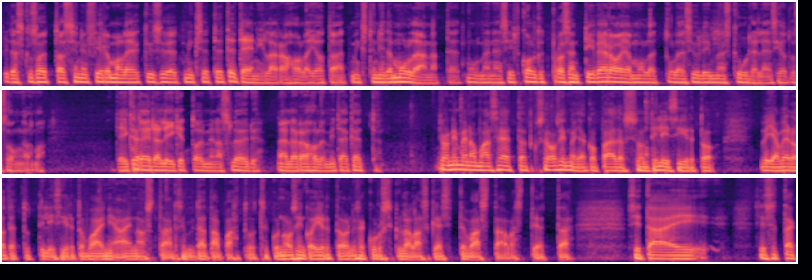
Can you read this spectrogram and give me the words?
pitäisikö soittaa sinne firmalle ja kysyä, että miksi ette te tee niillä rahoilla jotain, että miksi te niitä mulle annatte. Että mulla menee siitä 30 prosenttia veroa ja mulle tulee syliin myös uudelleen sijoitusongelma. Että eikö teidän liiketoiminnassa löydy näille rahoille mitä käyttöä? Se on nimenomaan se, että kun se osingonjakopäätös se on tilisiirto ja verotettu tilisiirto vain ja ainoastaan se, mitä tapahtuu. Että kun osinko irtoaa, niin se kurssi kyllä laskee sitten vastaavasti. Että sitä ei, siis että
